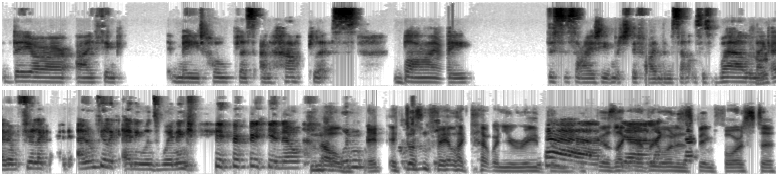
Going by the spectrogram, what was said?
they are, I think, made hopeless and hapless by the society in which they find themselves as well. Sure. Like I don't feel like I don't feel like anyone's winning here. You know, no, it, it doesn't feel like that when you read yeah, them. It feels like yeah, everyone like, is being forced to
